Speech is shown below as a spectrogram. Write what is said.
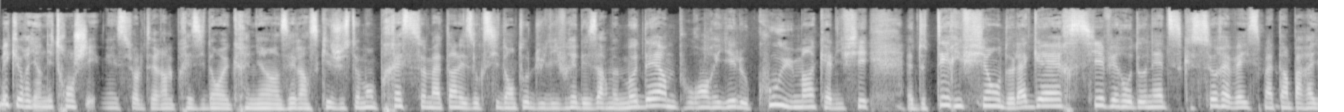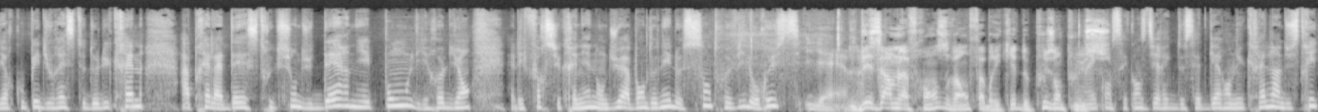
mais que rien n'est tranché. Et sur le terrain, le président ukrainien Zelensky justement presse ce matin les Occidentaux de lui livrer des armes modernes pour enrayer le coût humain qualifié de terrifiant de la guerre. Sieverodonetsk se réveille ce matin par ailleurs coupé du reste de l'Ukraine après la destruction du dernier pont l'y reliant. Les forces ukrainiennes ont dû abandonner le centre-ville aux Russes hier. Des armes, la France va en fabriquer de plus en plus. Les conséquences directes de cette guerre en Ukraine, l'industrie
